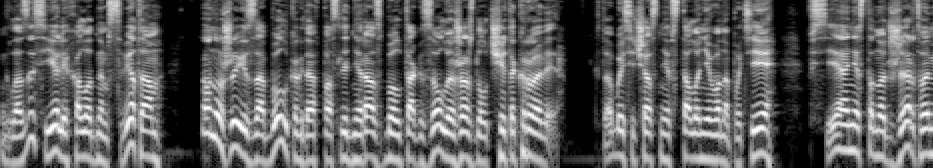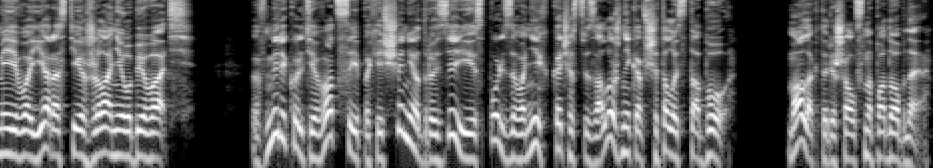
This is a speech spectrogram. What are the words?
глаза сияли холодным светом, он уже и забыл, когда в последний раз был так зол и жаждал чьей-то крови. Кто бы сейчас не встал у него на пути, все они станут жертвами его ярости и желания убивать. В мире культивации похищение друзей и использование их в качестве заложников считалось табу. Мало кто решался на подобное.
